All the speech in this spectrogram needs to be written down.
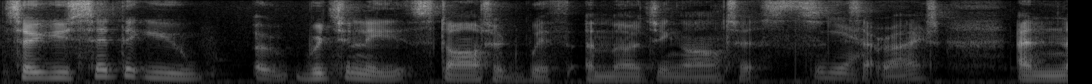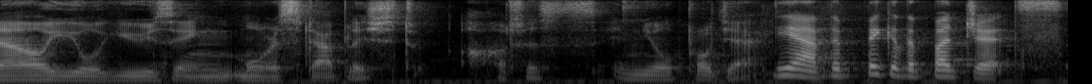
So you said that you originally started with emerging artists. Yeah. Is that right? And now you're using more established artists in your project. Yeah, the bigger the budgets,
